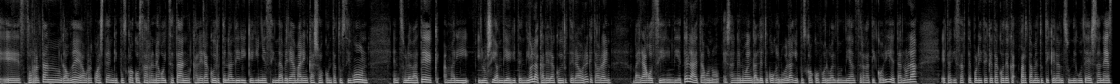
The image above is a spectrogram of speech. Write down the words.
e, zorretan gaude aurreko astean Gipuzkoako zarren egoitzetan kalerako irten aldirik egin ezin da bere amaren kasua kontatu zigun entzule batek amari ilusi handi egiten diola kalerako irtera horrek eta orain ba eragotzi egin dietela eta bueno esan genuen galdetuko genuela Gipuzkoako Foru Aldundian zergatik hori eta nola eta gizarte politiketako departamentutik erantzun digute esanez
